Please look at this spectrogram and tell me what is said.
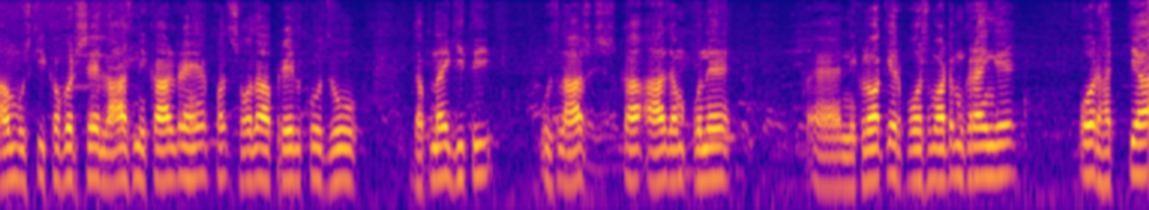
हम उसकी कब्र से लाश निकाल रहे हैं। सोलह अप्रैल को जो दफनाई की थी उस लाश का आज हम पुनः निकलवा कर पोस्टमार्टम कराएँगे और हत्या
